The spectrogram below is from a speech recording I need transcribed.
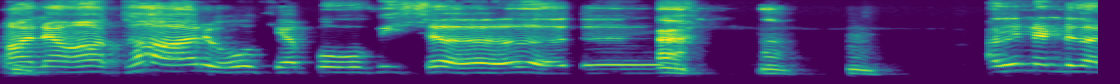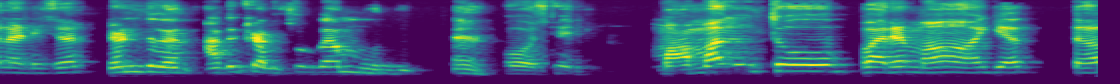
അനാഥാരോഗ്യപോവിശത് அது ரெண்டு தானே டீச்சர் ரெண்டு தான் அதுக்கு அடுத்ததுதான் மூணு. ஓ சரி. மமந்து பரமாயத்தா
